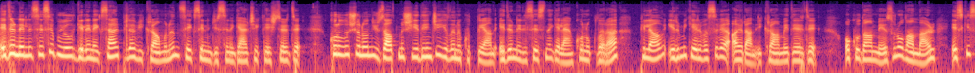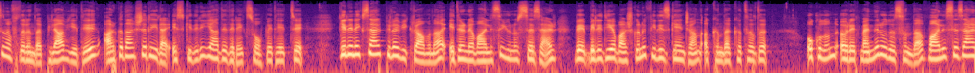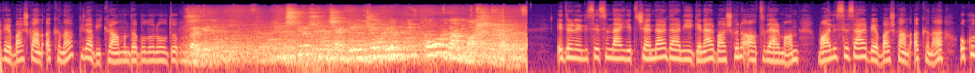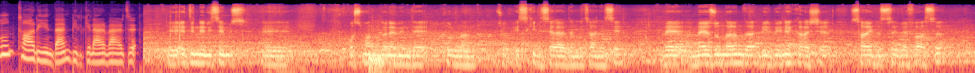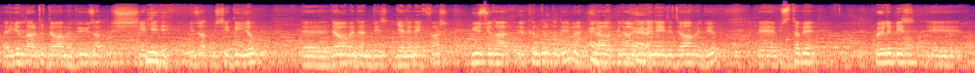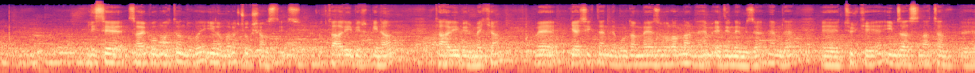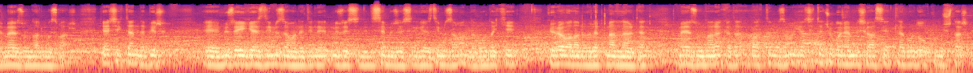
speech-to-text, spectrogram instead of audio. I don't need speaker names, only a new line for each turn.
Edirne Lisesi bu yıl geleneksel pilav ikramının 80.sini gerçekleştirdi. Kuruluşunun 167. yılını kutlayan Edirne Lisesi'ne gelen konuklara pilav, irmik helvası ve ayran ikram edildi. Okuldan mezun olanlar eski sınıflarında pilav yedi, arkadaşlarıyla eskileri yad ederek sohbet etti. Geleneksel pilav ikramına Edirne Valisi Yunus Sezer ve Belediye Başkanı Filiz Gencan Akın'da katıldı. Okulun öğretmenler odasında Vali Sezer ve Başkan Akın'a pilav ikramında bulunuldu.
Oradan.
Edirne Lisesi'nden Yetişenler Derneği Genel Başkanı Atıl Erman, Vali Sezer ve Başkan Akın'a okulun tarihinden bilgiler verdi.
E, Edirne Lisemiz e, Osmanlı döneminde kurulan çok eski liselerden bir tanesi ve mezunların da birbirine karşı saygısı, vefası e, yıllardır devam ediyor. 167 167 yıl e, devam eden bir gelenek var. 100 yıla yakındır da değil mi? Pilav, pilav
evet.
geleneği de devam ediyor. E, biz tabii böyle bir e, liseye sahip olmaktan dolayı il olarak çok şanslıyız. Çok tarihi bir bina, tarihi bir mekan ve gerçekten de buradan mezun olanlar da hem Edirne'mize hem de e, Türkiye'ye imzasını atan e, mezunlarımız var. Gerçekten de bir e, müzeyi gezdiğimiz zaman, Edirne Müzesi'ni, lise müzesini gezdiğimiz zaman da buradaki görev alan öğretmenlerden mezunlara kadar baktığımız zaman gerçekten çok önemli şahsiyetler burada okumuşlar.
